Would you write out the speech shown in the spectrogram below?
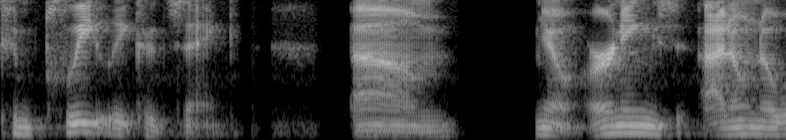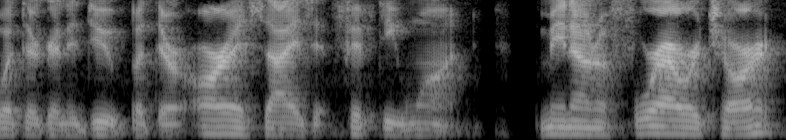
completely could sink. Um, you know, earnings. I don't know what they're going to do, but their RSI is at 51. I mean, on a four-hour chart,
